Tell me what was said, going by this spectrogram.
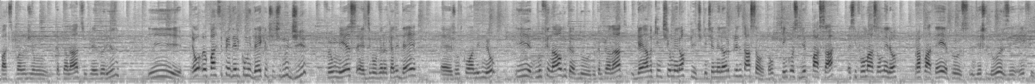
participando de um campeonato de empreendedorismo. E eu, eu participei dele com uma ideia que eu tinha tido no dia. Foi um mês é, desenvolvendo aquela ideia, é, junto com um amigo meu. E no final do, do, do, campeonato, ganhava quem tinha o melhor pitch, quem tinha a melhor apresentação. Então, quem conseguia passar essa informação melhor para a plateia, para os investidores, enfim.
